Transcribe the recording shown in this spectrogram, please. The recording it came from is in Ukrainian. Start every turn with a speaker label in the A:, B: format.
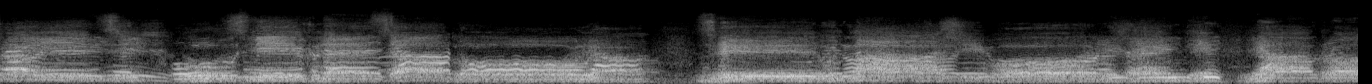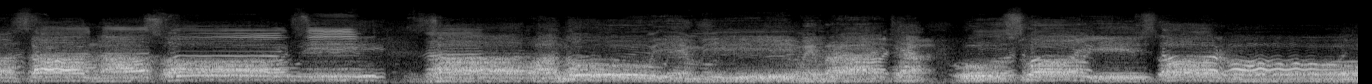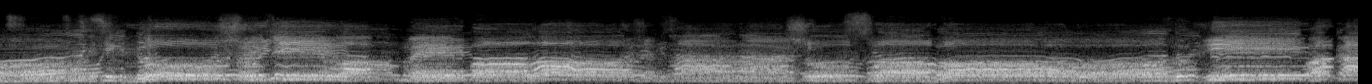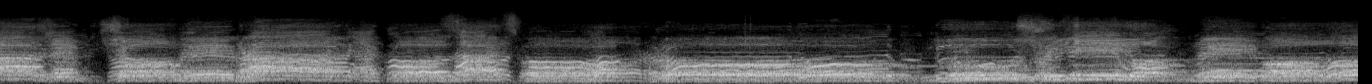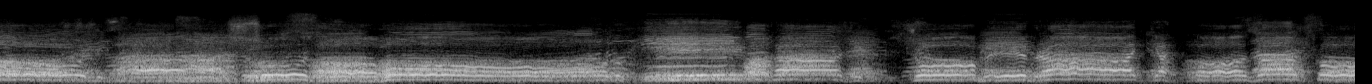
A: українці, усміхнеться доля. Згинуть наші воріженьки, як роса на сонці. Запануєм і ми, браття, у своїй сторонці. Козацького роду. Душу й ми положим за нашу свободу і покажем, що ми браття козацького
